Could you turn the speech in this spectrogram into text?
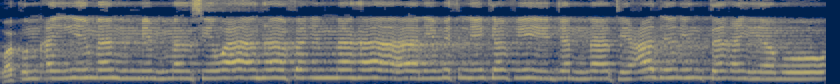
وكن أيما ممن سواها فإنها لمثلك في جنات عدن تأيموا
